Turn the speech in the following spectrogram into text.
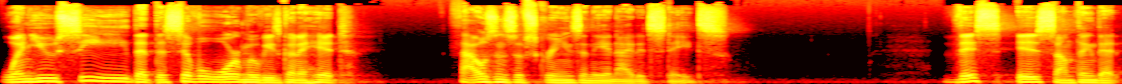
When you see that the Civil War movie is going to hit thousands of screens in the United States, this is something that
